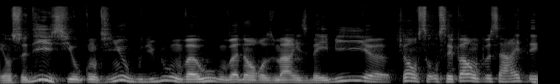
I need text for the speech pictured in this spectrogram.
et on se dit, si on continue, au bout du bout, on va où? On va dans Rosemary's Baby, euh, tu vois, on, on sait pas on peut s'arrêter.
